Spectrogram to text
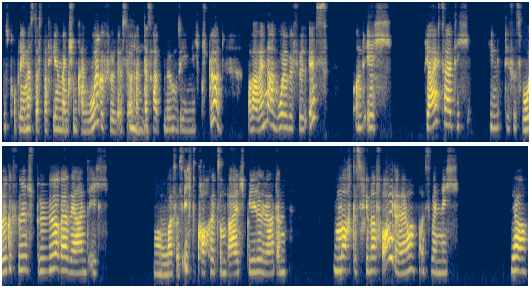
das Problem ist, dass bei vielen Menschen kein Wohlgefühl ist, ja, mhm. dann deshalb mögen sie ihn nicht spüren. Aber wenn da ein Wohlgefühl ist und ich gleichzeitig dieses Wohlgefühl spüre, während ich, was weiß ich, koche zum Beispiel, ja, dann macht es viel mehr Freude, ja, als wenn ich ja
